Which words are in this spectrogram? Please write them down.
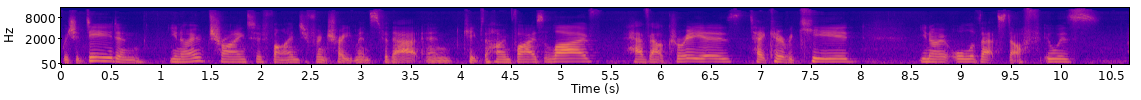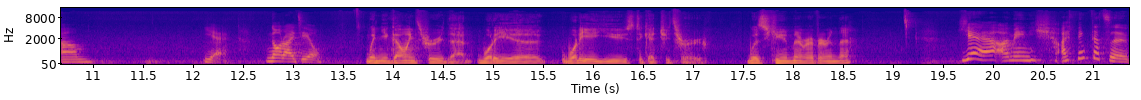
which it did, and you know trying to find different treatments for that and keep the home fires alive, have our careers, take care of a kid, you know all of that stuff. It was, um, yeah, not ideal. When you're going through that, what do you what do you use to get you through? Was humour ever in there? Yeah, I mean, I think that's a,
